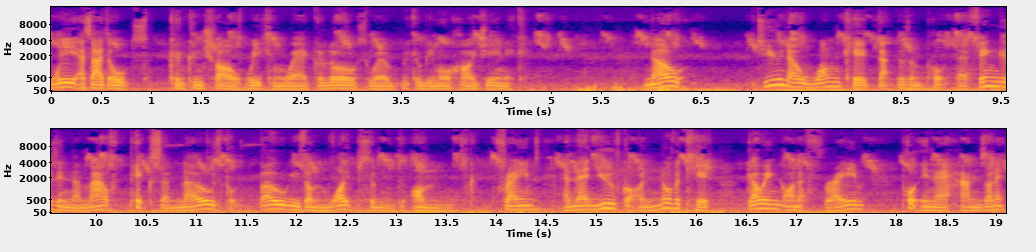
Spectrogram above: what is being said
We as adults can control, we can wear gloves where we can be more hygienic. No, do you know one kid that doesn't put their fingers in their mouth, picks their nose, puts bogies on wipes and on frames, and then you've got another kid going on a frame, putting their hands on it?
